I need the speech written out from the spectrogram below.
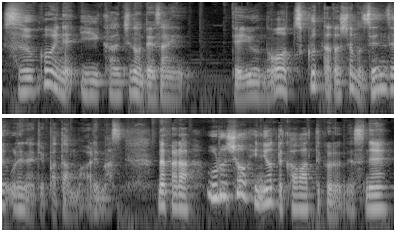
すごいねいい感じのデザインっていうのを作ったとしても全然売れないというパターンもあります。だから売る商品によって変わってくるんですね。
